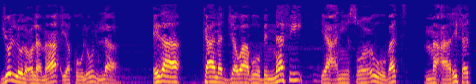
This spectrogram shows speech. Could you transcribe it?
جل العلماء يقولون لا. إذا كان الجواب بالنفي يعني صعوبة معرفة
